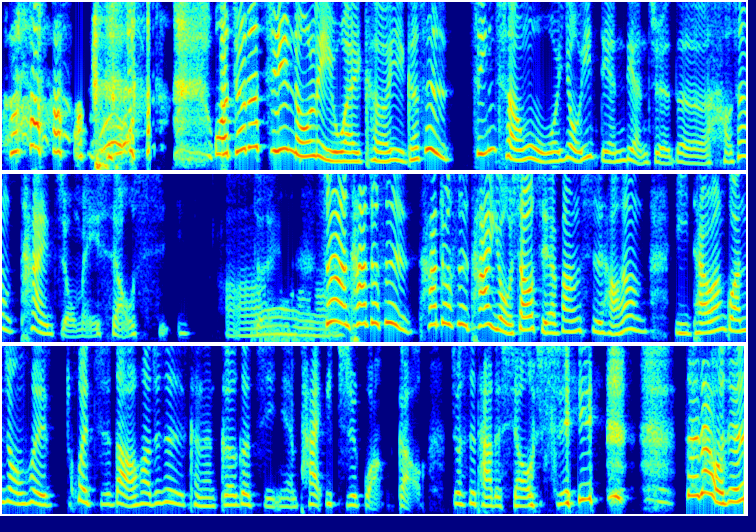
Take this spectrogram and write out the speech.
我觉得基努里维可以，可是。金城武，我有一点点觉得好像太久没消息啊。对，虽然他就是他就是他有消息的方式，好像以台湾观众会会知道的话，就是可能隔个几年拍一支广告，就是他的消息。对，但我觉得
